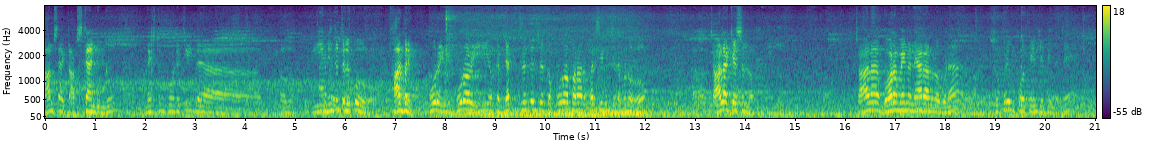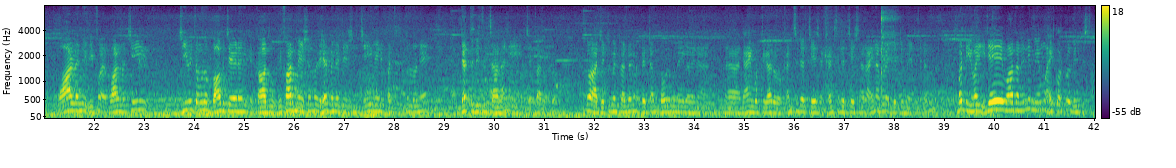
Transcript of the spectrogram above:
arms act absconding next ఇంకోటి వచ్చి ఈ నిందితులకు హార్బరింగ్ పూర్వ పూర్వ ఈ యొక్క డెత్ సెంటెన్స్ యొక్క పూర్వాపరాలు పరిశీలించినప్పుడు చాలా కేసుల్లో చాలా ఘోరమైన నేరాల్లో కూడా సుప్రీంకోర్టు ఏం చెప్పిందంటే వాళ్ళని రిఫా వాళ్ళని వచ్చి జీవితంలో బాగు చేయడానికి కాదు రిఫార్మేషన్ రిహాబిలిటేషన్ చేయలేని పరిస్థితుల్లోనే డెత్ విధించాలని చెప్పారు వాళ్ళు. సో ఆ జడ్జిమెంట్లు అందరికీ పెట్టాము గౌరవనీయులైన న్యాయమూర్తి గారు కన్సిడర్ చేసి కన్సిడర్ చేసినారు. అయినా కూడా జడ్జిమెంట్ ఇచ్చలేదు బట్ ఇవ ఇదే వాదనని మేము హైకోర్టులో వినిపిస్తాం.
